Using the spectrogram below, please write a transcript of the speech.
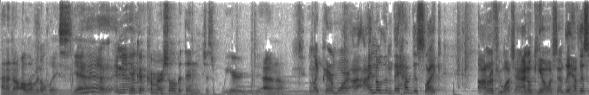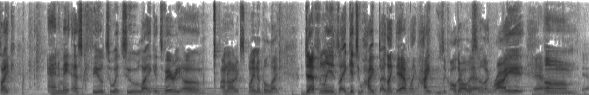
I don't know, all over the place. yeah, Yeah. and then, Yeah, co- commercial, but then just weird. dude. I don't know. And like Paramore, I, I know them. They have this like, I don't know if you watch. I know Guillaume watched them. They have this like anime esque feel to it too. Like it's very um, I don't know how to explain it, but like definitely it's like it gets you hyped. Like they have like hype music. All their Oh, old yeah. stuff like Riot. Yeah. Um, Yeah.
